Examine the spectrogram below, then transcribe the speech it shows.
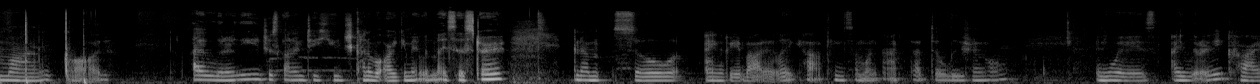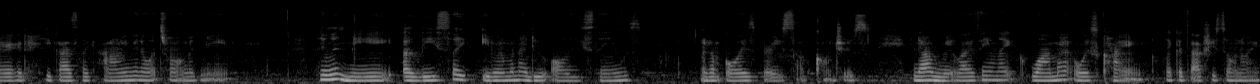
my god. I literally just got into a huge kind of argument with my sister and I'm so angry about it. Like how can someone act that delusional? Anyways, I literally cried. You guys like I don't even know what's wrong with me. Think with me, at least like even when I do all these things, like I'm always very self conscious. And now I'm realizing like why am I always crying? Like it's actually so annoying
